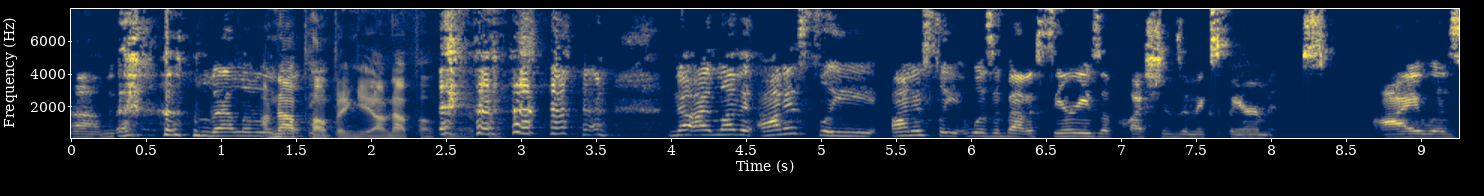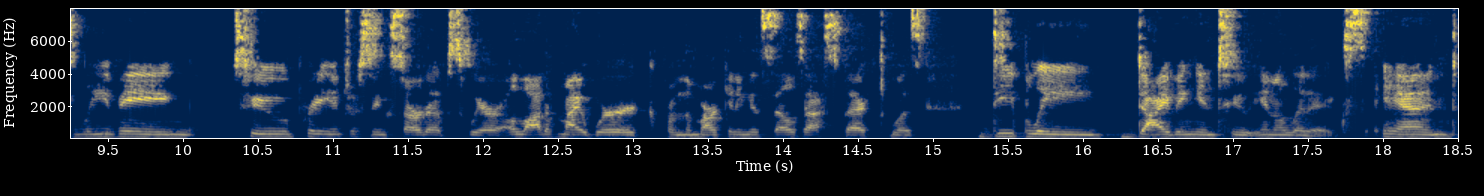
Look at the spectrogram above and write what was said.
Um, that level I'm not pumping you. I'm not pumping you. no, I love it. Honestly, honestly, it was about a series of questions and experiments. I was leaving two pretty interesting startups where a lot of my work from the marketing and sales aspect was deeply diving into analytics. And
